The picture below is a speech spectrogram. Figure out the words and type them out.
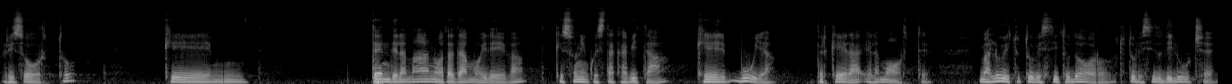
risorto che tende la mano ad Adamo ed Eva che sono in questa cavità che è buia perché è la, è la morte, ma lui è tutto vestito d'oro, tutto vestito di luce.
